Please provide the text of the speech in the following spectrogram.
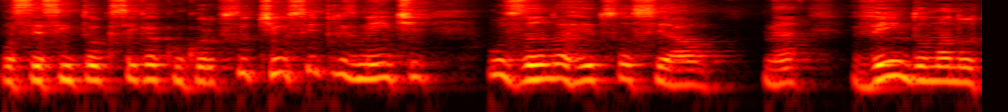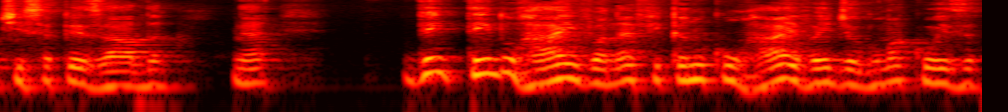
Você se intoxica com o corpo sutil simplesmente usando a rede social, né? vendo uma notícia pesada, né? Vem tendo raiva, né? ficando com raiva de alguma coisa.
